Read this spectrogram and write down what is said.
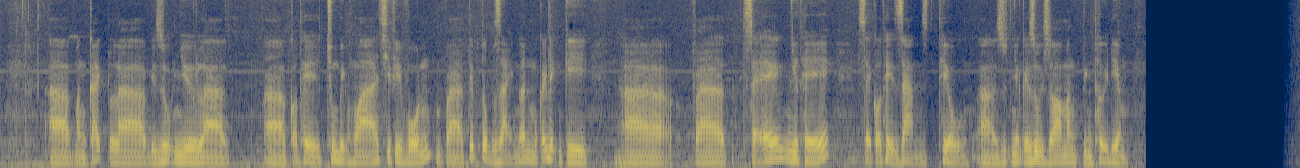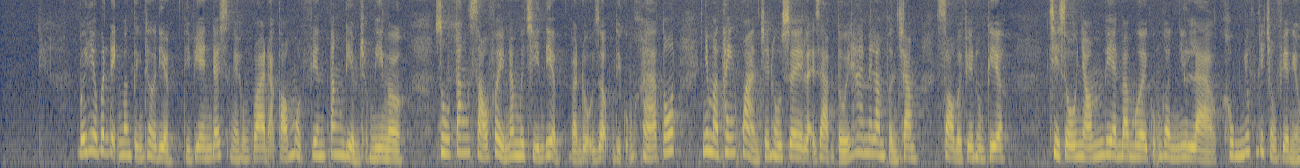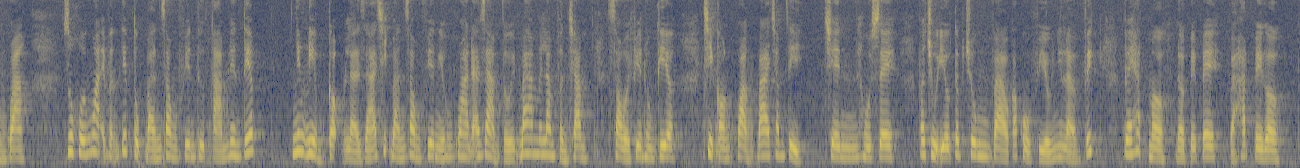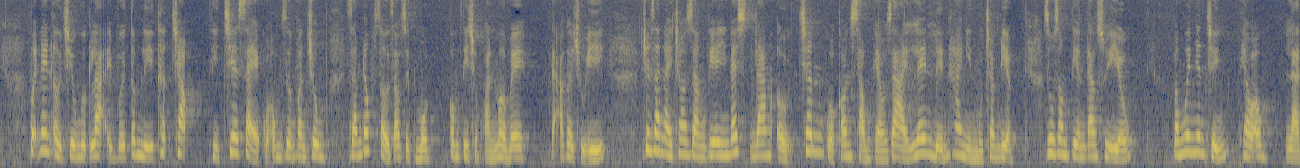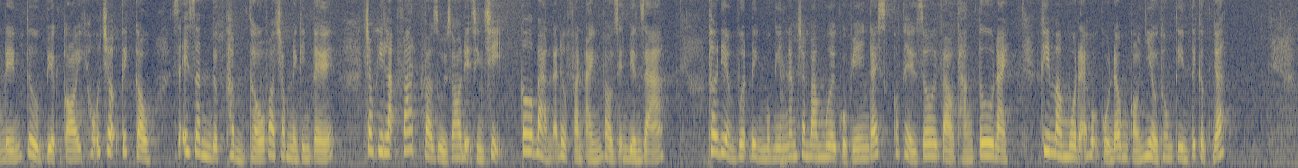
à, bằng cách là ví dụ như là à, có thể trung bình hóa chi phí vốn và tiếp tục giải ngân một cách định kỳ à, và sẽ như thế sẽ có thể giảm thiểu à, những cái rủi ro mang tính thời điểm với nhiều bất định mang tính thời điểm thì VN-Index ngày hôm qua đã có một phiên tăng điểm trong nghi ngờ. Dù tăng 6,59 điểm và độ rộng thì cũng khá tốt, nhưng mà thanh khoản trên HOSE lại giảm tới 25% so với phiên hôm kia. Chỉ số nhóm VN30 cũng gần như là không nhúc nhích trong phiên ngày hôm qua. Dù khối ngoại vẫn tiếp tục bán dòng phiên thứ 8 liên tiếp, nhưng điểm cộng là giá trị bán dòng phiên ngày hôm qua đã giảm tới 35% so với phiên hôm kia, chỉ còn khoảng 300 tỷ trên HOSE và chủ yếu tập trung vào các cổ phiếu như là VIX, VHM, LPP và HPG. Vậy nên ở chiều ngược lại với tâm lý thận trọng thì chia sẻ của ông Dương Văn Trung, giám đốc Sở giao dịch 1, công ty chứng khoán MB đã gây chú ý. Chuyên gia này cho rằng VN Index đang ở chân của con sóng kéo dài lên đến 2.100 điểm, dù dòng tiền đang suy yếu. Và nguyên nhân chính, theo ông, là đến từ việc gói hỗ trợ kích cầu sẽ dần được thẩm thấu vào trong nền kinh tế, trong khi lạm phát và rủi ro địa chính trị cơ bản đã được phản ánh vào diễn biến giá. Thời điểm vượt đỉnh 1.530 của VN Index có thể rơi vào tháng 4 này, khi mà mùa đại hội cổ đông có nhiều thông tin tích cực nhất.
